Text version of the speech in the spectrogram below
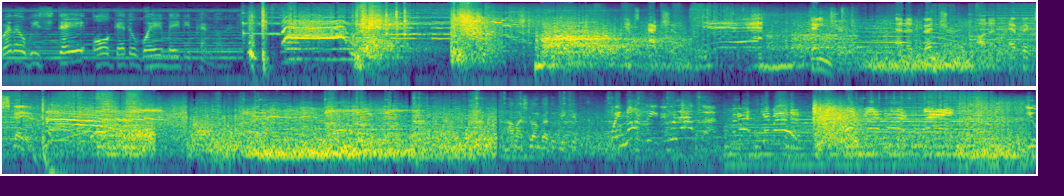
whether we stay or get away may depend on it. It's action, danger, and adventure on an epic scale. You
